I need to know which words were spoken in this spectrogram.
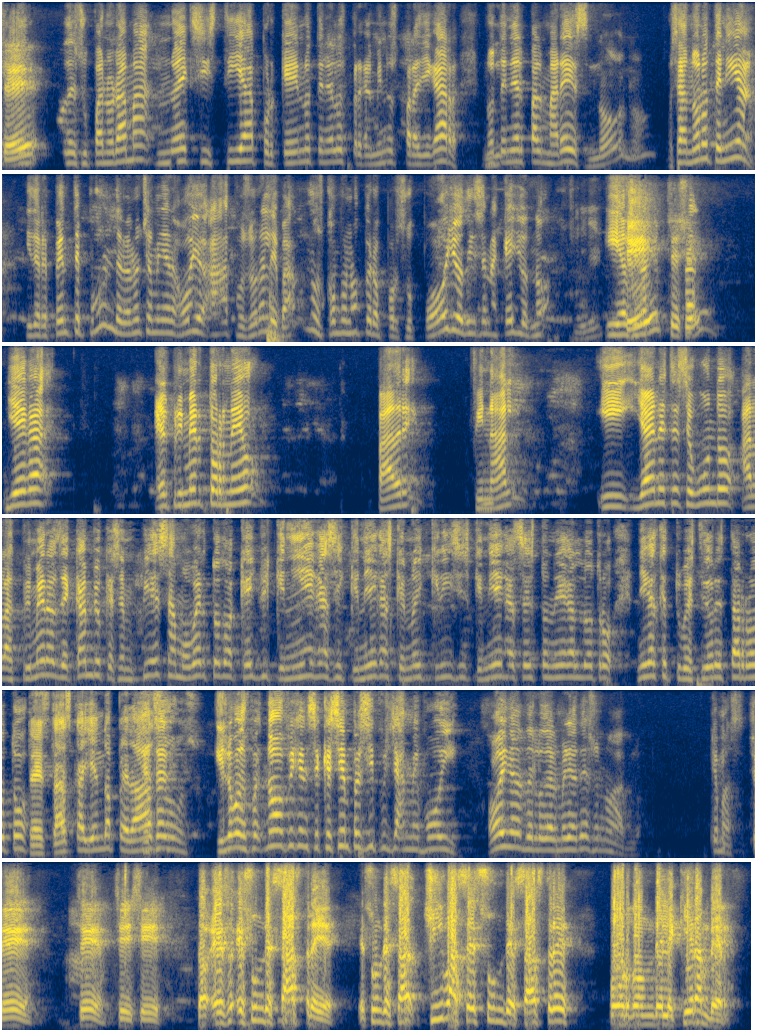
Sí. de su panorama no existía porque él no tenía los pergaminos para llegar, no tenía el palmarés, No, no. o sea, no lo tenía. Y de repente, pum, de la noche a la mañana, oye, ah, pues órale, vámonos, ¿cómo no? Pero por su pollo, dicen aquellos, ¿no? Y sí. llega el primer torneo, padre, final, y ya en este segundo, a las primeras de cambio que se empieza a mover todo aquello y que niegas y que niegas que no hay crisis, que niegas esto, niegas lo otro, niegas que tu vestidor está roto, Te estás cayendo a pedazos. y luego después, no, fíjense que siempre sí, pues ya me voy. Oiga, de lo de Almería, de eso no hablo. ¿Qué más? Sí, sí, sí, sí. Es un desastre, es un desastre. Chivas es un desastre por donde le quieran ver.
